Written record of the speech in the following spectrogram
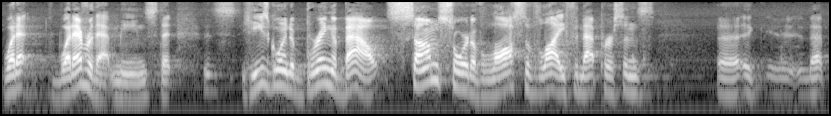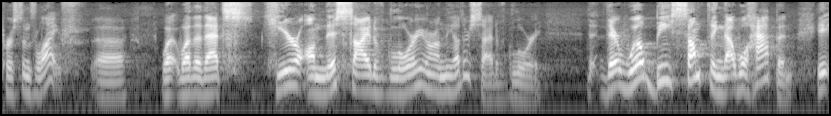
whatever that means, that he's going to bring about some sort of loss of life in that person's, that person's life. Uh, whether that's here on this side of glory or on the other side of glory. There will be something that will happen. It,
